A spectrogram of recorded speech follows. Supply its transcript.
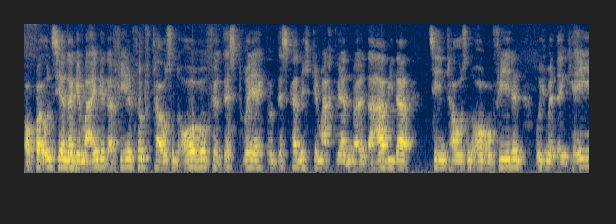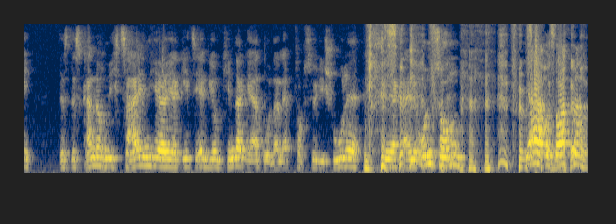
auch bei uns hier in der Gemeinde, da fehlen 5000 Euro für das Projekt und das kann nicht gemacht werden, weil da wieder 10.000 Euro fehlen, wo ich mir denke, hey, das, das kann doch nicht sein. Hier, hier geht es irgendwie um Kindergärten oder Laptops für die Schule. Das sind ja keine Unsummen. ja, und dort Euro,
